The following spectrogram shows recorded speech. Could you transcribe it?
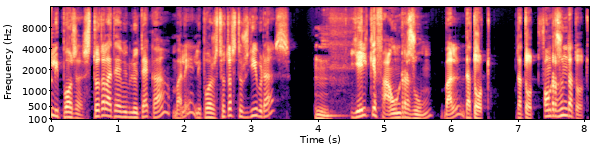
li poses tota la teva biblioteca, vale? li poses tots els teus llibres mm. i ell que fa? Un resum val? de tot. De tot. Fa un resum de tot.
